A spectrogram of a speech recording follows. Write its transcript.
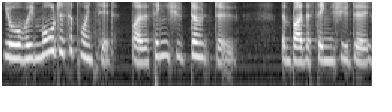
you will be more disappointed by the things you don't do than by the things you do.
